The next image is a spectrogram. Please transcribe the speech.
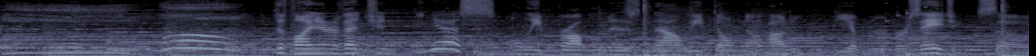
Divine Intervention, yes! Only problem is now we don't know how to be able to reverse aging, so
